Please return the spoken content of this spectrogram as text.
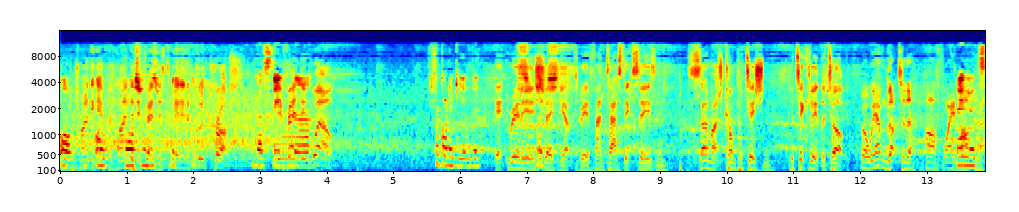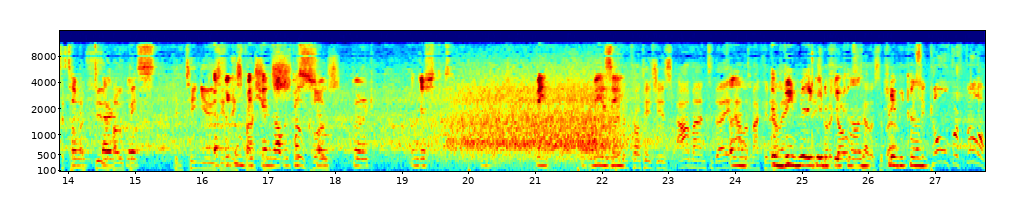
Oh, Trying to get oh, behind the defenders to get in a good cross. Defended uh, well forgot again. The it really is shaping up to be a fantastic season. So much competition, particularly at the top. Well, we haven't got to the halfway mark yet, I do hope place. it continues if in this fashion. Them, that would be so, close. good. And just be crazy. Cottage is our man today, and Alan McInally. It would be really good if we can. If we can. It's a goal for Fulham.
